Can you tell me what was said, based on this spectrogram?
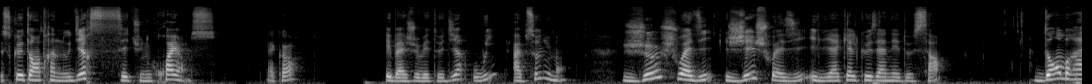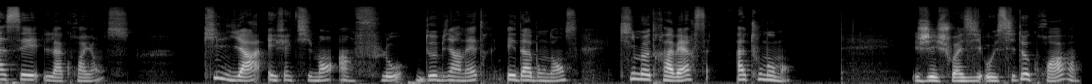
ce que tu es en train de nous dire, c'est une croyance. D'accord? Eh bien, je vais te dire oui, absolument. Je choisis, j'ai choisi, il y a quelques années de ça, d'embrasser la croyance qu'il y a effectivement un flot de bien-être et d'abondance qui me traverse à tout moment. J'ai choisi aussi de croire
